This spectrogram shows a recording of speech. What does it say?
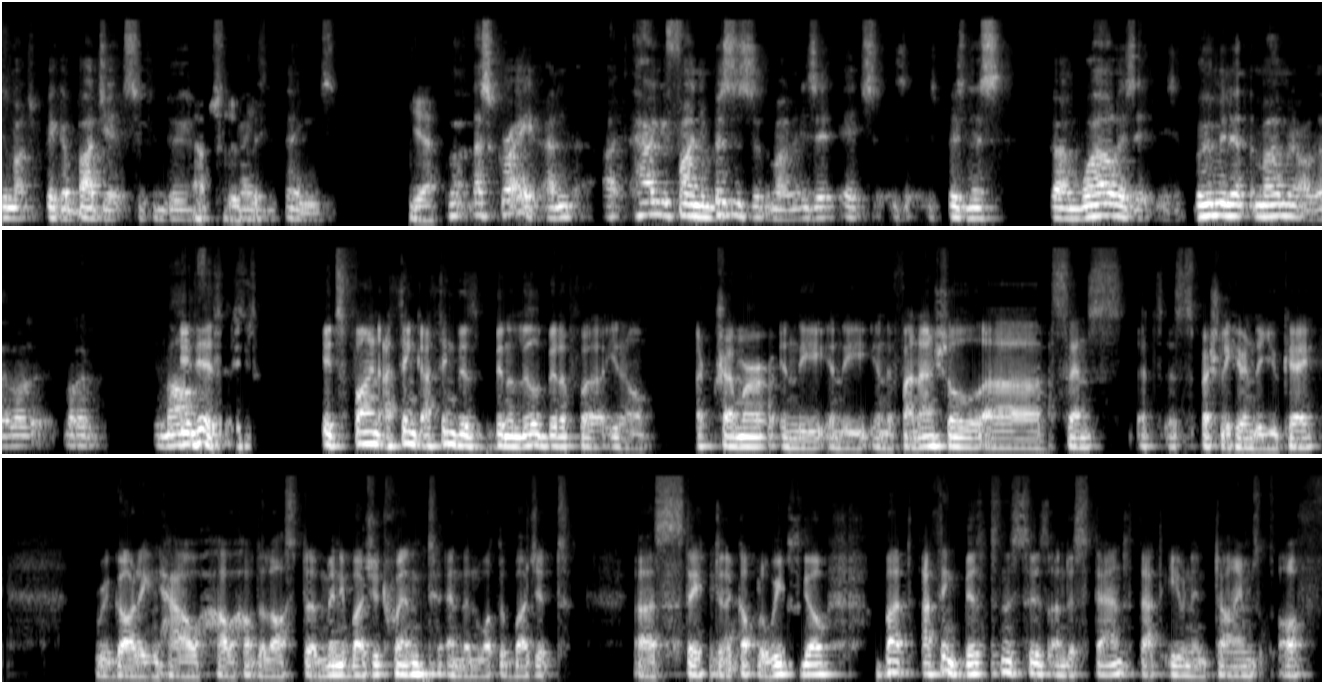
much bigger budgets who can do Absolutely. amazing things. Yeah, well, that's great. And uh, how are you finding business at the moment? Is it it's is, it, is business going well? Is it is it booming at the moment? Are there a lot of, lot of demand? It is. It's, it's fine. I think I think there's been a little bit of a you know a tremor in the in the in the financial uh, sense, especially here in the UK, regarding how how how the last uh, mini budget went, and then what the budget uh, stated a couple of weeks ago. But I think businesses understand that even in times of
